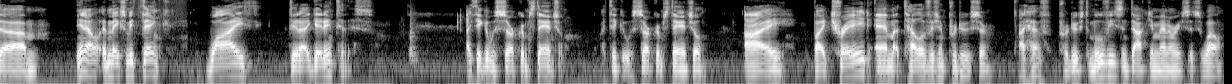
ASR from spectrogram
um, you know, it makes me think why did I get into this? I think it was circumstantial. I think it was circumstantial. I, by trade, am a television producer. I have produced movies and documentaries as well.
